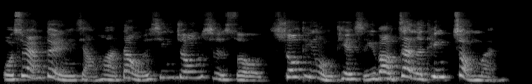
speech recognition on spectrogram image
我虽然对着你讲话，但我的心中是所有收听我们天使预报站的听众们。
